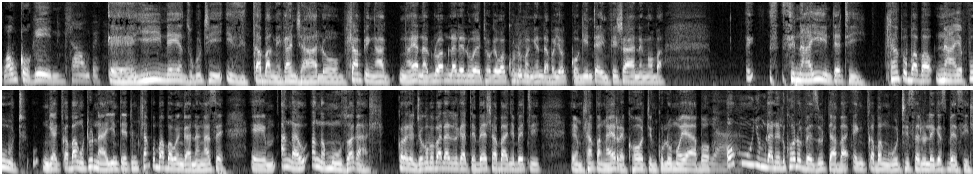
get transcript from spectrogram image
Wawugqokeni mhlawumbe eh yini eyenza ukuthi izicabange kanjalo? Mhlawumbe nga- ngaya nakulo mlaleli wethu ke wakhuluma ngendaba yokugqoka into ezimfishane ngoba eh, sinayo into ethi mhlawumbe ubaba naye futhi ngiyacabanga ukuthi unayo into ethi mhlawumbe ubaba wengane ngase anga- angamuzwa kahle. Kodwa ke njengoba abalaleli kade besha abanye bethi eh, mhlawumbe angayirecord inkulumo yabo. Ya. omunye umlaleli khona uveza udaba engicabanga ukuthi seluleke sibe sihle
